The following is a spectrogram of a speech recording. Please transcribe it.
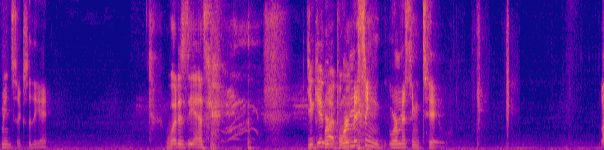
I mean, six of the eight. what is the answer? you get We're, my point. we're missing. We're missing two. Uh,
